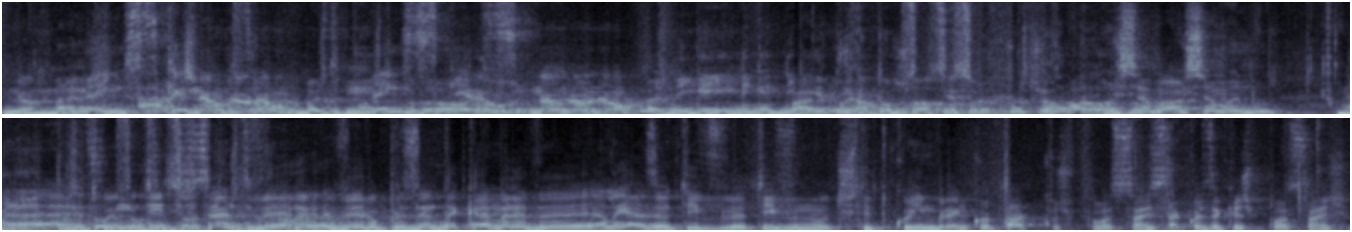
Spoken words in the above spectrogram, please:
Não, mas nem sequer. Não, não, não. Mas depois nem de Pedrógão, sequer. Não, não, não. Mas ninguém, ninguém, ninguém apresentou moção de censura depois de Pedrógão. Isso, é, isso é uma. Ninguém apresentou Foi muito interessante ver, ver o Presidente da Câmara de. Aliás, eu tive, eu tive no Distrito de Coimbra em contato com as populações. Essa coisa que as populações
